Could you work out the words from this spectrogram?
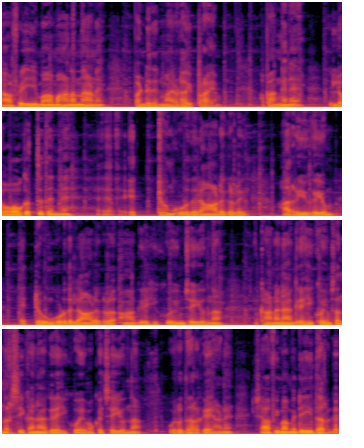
ഷാഫി ഇമാമാണെന്നാണ് പണ്ഡിതന്മാരുടെ അഭിപ്രായം. അപ്പം അങ്ങനെ ലോകത്ത് തന്നെ ഏറ്റവും കൂടുതൽ ആളുകൾ അറിയുകയും ഏറ്റവും കൂടുതൽ ആളുകൾ ആഗ്രഹിക്കുകയും ചെയ്യുന്ന കാണാൻ ആഗ്രഹിക്കുകയും സന്ദർശിക്കാൻ ആഗ്രഹിക്കുകയും ഒക്കെ ചെയ്യുന്ന ഒരു ദർഗയാണ് ഷാഫി മാമിന്റെ ഈ ദർഗ.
